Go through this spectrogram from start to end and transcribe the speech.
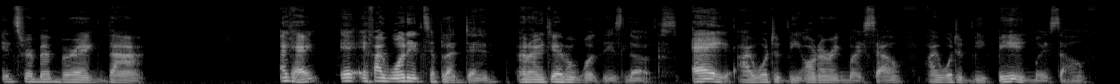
it's remembering that okay, if I wanted to blend in and I didn't want these looks, A, I wouldn't be honoring myself. I wouldn't be being myself.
